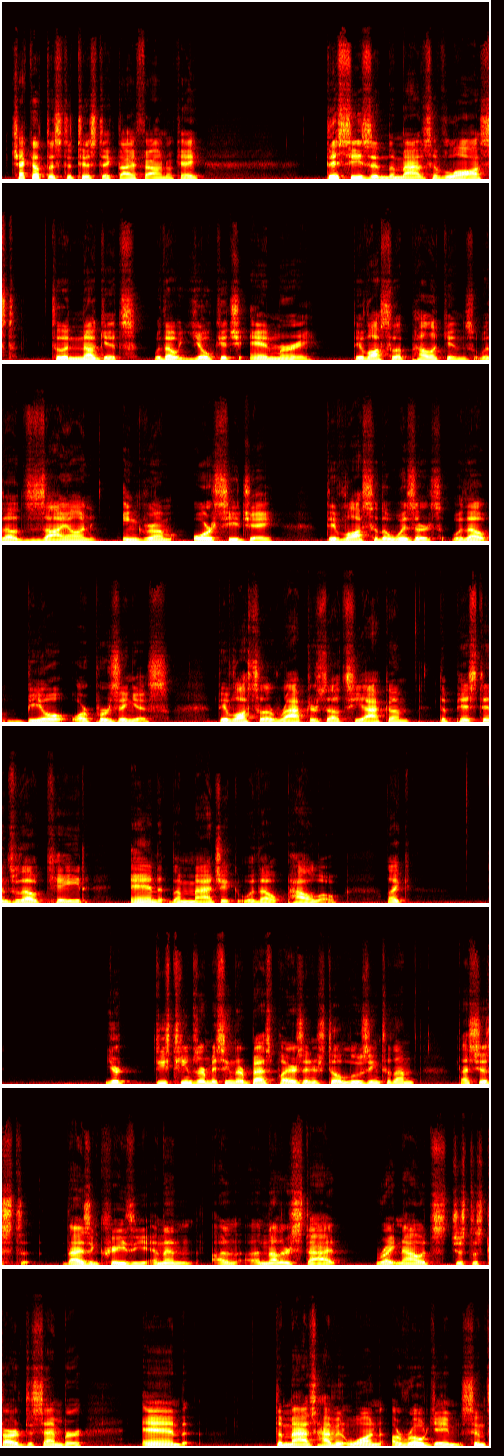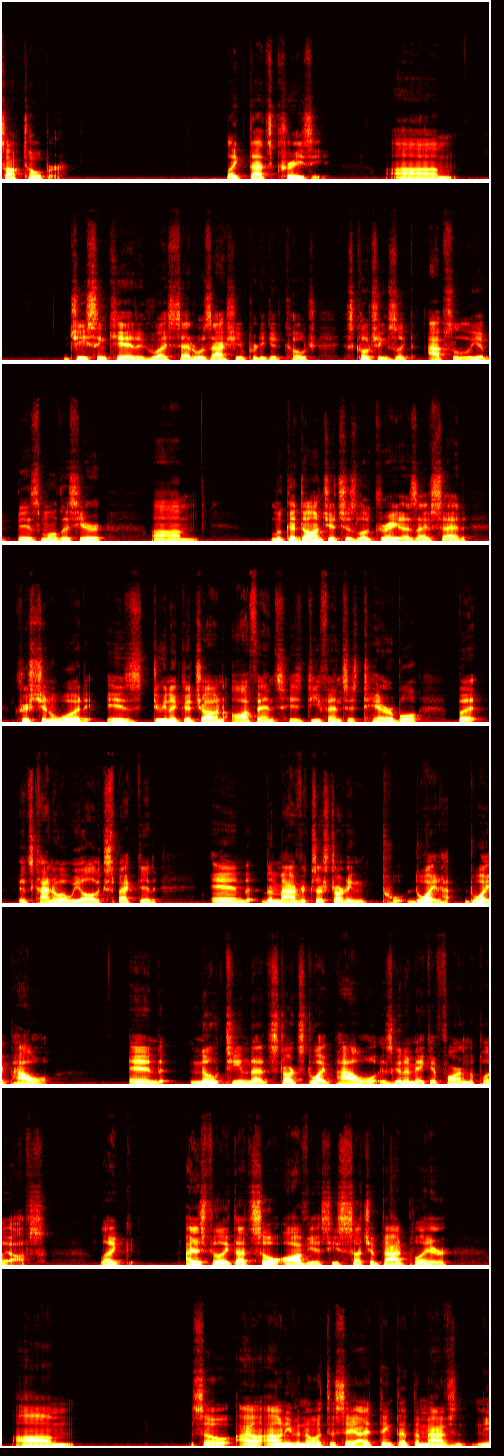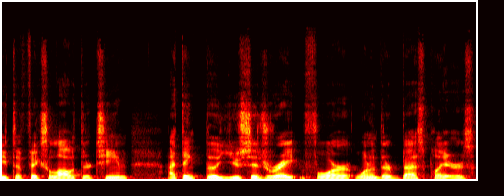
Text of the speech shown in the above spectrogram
Check out the statistic that I found, okay? This season, the Mavs have lost to the Nuggets without Jokic and Murray. They lost to the Pelicans without Zion, Ingram, or CJ. They've lost to the Wizards without Beal or Porzingis. They've lost to the Raptors without Siakam, the Pistons without Cade, and the Magic without Paolo. Like you're these teams are missing their best players and you're still losing to them. That's just that isn't crazy. And then an, another stat. Right now it's just the start of December, and the Mavs haven't won a road game since October. Like that's crazy. Um, Jason Kidd, who I said was actually a pretty good coach, his coaching's looked absolutely abysmal this year. Um, Luka Doncic has looked great, as I've said. Christian Wood is doing a good job in offense. His defense is terrible, but it's kind of what we all expected. And the Mavericks are starting Dwight Dwight Powell, and no team that starts Dwight Powell is gonna make it far in the playoffs. Like, I just feel like that's so obvious. He's such a bad player. Um, so I I don't even know what to say. I think that the Mavs need to fix a lot with their team. I think the usage rate for one of their best players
